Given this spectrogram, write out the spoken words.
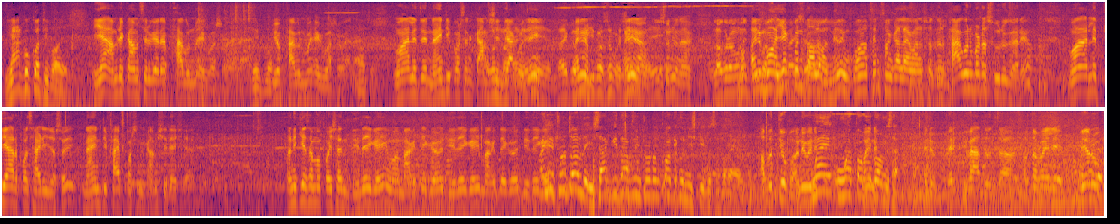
यहाँको कति भयो यहाँ हामीले काम सुरु गरेर फागुनमा एक वर्ष भएर एक वर्ष। आयो। यो फागुनमा एक वर्ष भएर। उहाँले चाहिँ नाइन्टी पर्सेन्ट काम सिद्ध्याएको चाहिँ। सुन्नु न अहिले म एक पनि तल भन्दिनँ उहाँ चाहिँ शङ्कालाई उहाँले सोध्नु फागुनबाट सुरु गऱ्यो उहाँहरूले तिहार पछाडि जसै नाइन्टी फाइभ पर्सेन्ट काम सिधाइसकेको थियो अनि के छ म पैसा दिँदै गएँ उहाँ माग्दै गयो दिँदै गएँ माग्दै गयो दिँदै गएँ। टोटल हिसाब किताब चाहिँ टोटल कतिको निस्केको छ तपाईँहरूको अब त्यो भन्यो भने उहाँ उहाँ तपाईँको होइन, अनुसार होइन फेरि विवाद हुन्छ। अब तपाईँले मेरो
